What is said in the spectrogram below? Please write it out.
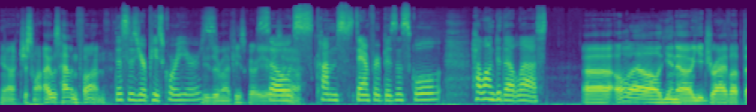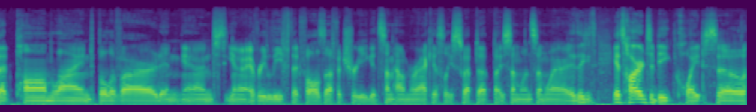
you know, just want, I was having fun. This is your Peace Corps years? These are my Peace Corps years. So, yeah. come Stanford Business School. How long did that last? Uh, oh well, you know, you drive up that palm-lined boulevard, and and you know every leaf that falls off a tree gets somehow miraculously swept up by someone somewhere. It's, hard to be quite so,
